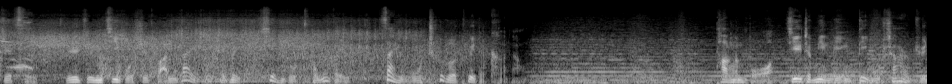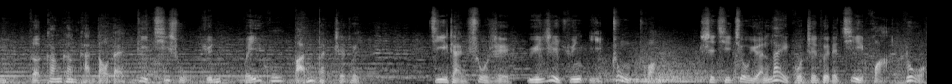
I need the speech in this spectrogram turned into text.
至此，日军矶谷师团赖谷支队陷入重围。再无撤退的可能。汤恩伯接着命令第五十二军和刚刚赶到的第七十五军围攻坂本支队，激战数日，与日军以重创，使其救援赖谷支队的计划落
